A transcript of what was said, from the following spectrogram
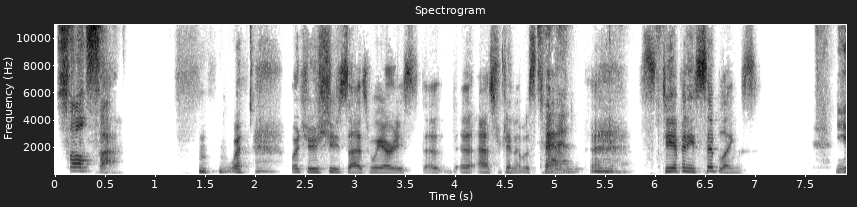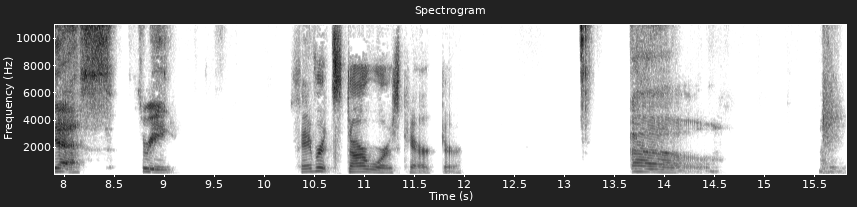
Salsa. what, what's your shoe size? We already uh, ascertained that was 10. 10. do you have any siblings? Yes, three. Favorite Star Wars character? Oh, I,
